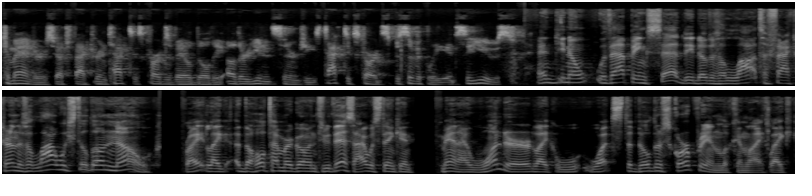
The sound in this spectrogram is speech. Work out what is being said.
commanders, you have to factor in tactics cards availability, other unit synergies, tactics cards specifically, and CUs. And, you know, with that being said, you know, there's a lot to factor in. There's a lot we still don't know right? Like the whole time we are going through this, I was thinking, man, I wonder like w- what's the Builder Scorpion looking like? Like,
